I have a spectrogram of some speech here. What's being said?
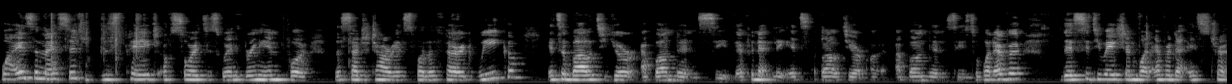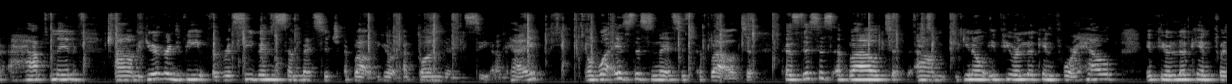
what is the message this page of swords is going to bring in for the Sagittarius for the third week? It's about your abundance definitely it's about your uh, abundance so whatever the situation whatever that is happening um, you're going to be receiving some message about your abundance okay? And what is this message about? Because this is about um, you know if you're looking for help if you're looking for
